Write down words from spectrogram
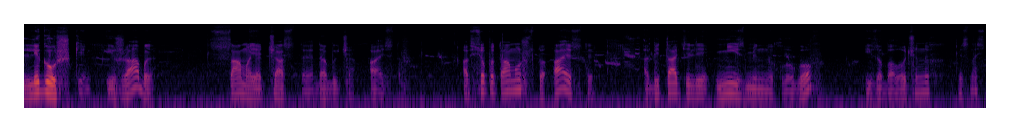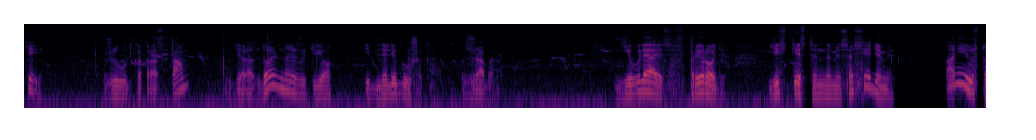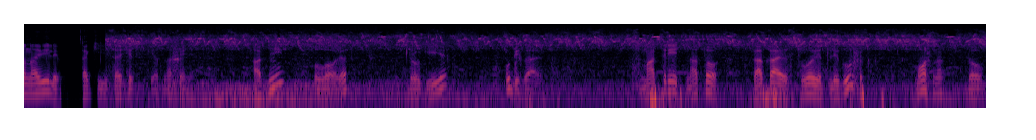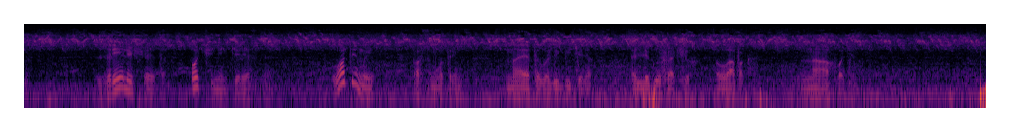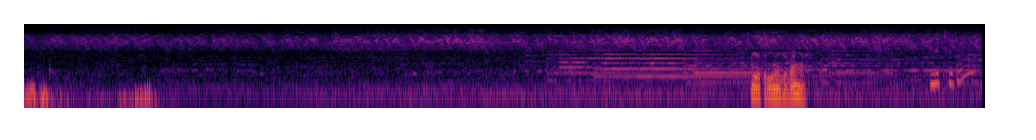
Лягушки и жабы – самая частая добыча аистов. А все потому, что аисты – обитатели низменных лугов и заболоченных местностей. Живут как раз там, где раздольное житье и для лягушек с жабами. Являясь в природе естественными соседями, они установили такие соседские отношения. Одни ловят, другие убегают. Смотреть на то, какая ловит лягушек, можно долго. Зрелище это очень интересное. Вот и мы посмотрим на этого любителя лягушачьих лапок на охоте. Beatriz Giovanna. Mitchell.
